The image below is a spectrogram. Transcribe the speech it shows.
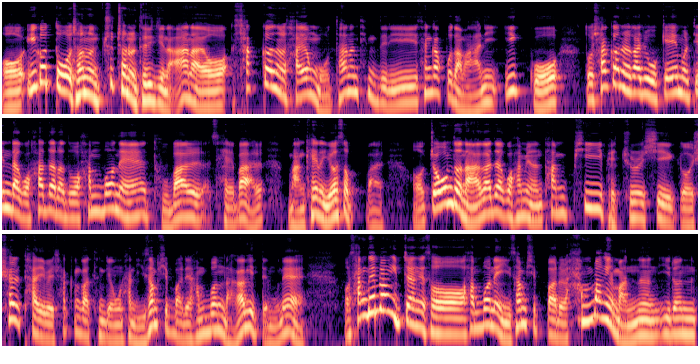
어, 이것도 저는 추천을 드리지는 않아요. 샷건을 사용 못하는 팀들이 생각보다 많이 있고 또 샷건을 가지고 게임을 뛴다고 하더라도 한 번에 두 발, 세 발, 많게는 여섯 발 어, 조금 더 나아가자고 하면 탄피 배출식 어, 쉘 타입의 샷건 같은 경우는 한 2, 30발에 한 번 나가기 때문에 어, 상대방 입장에서 한 번에 2, 30발을 한 방에 맞는 이런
